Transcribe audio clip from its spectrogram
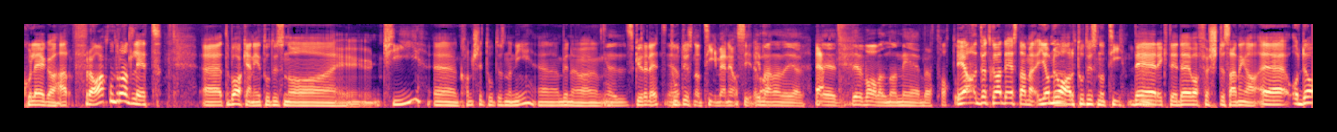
kollegaer her fra Kontrollatellitt. Eh, tilbake igjen i 2010, eh, kanskje 2009. Eh, begynner å skurre litt. Ja. 2010 mener jeg å si det var. det, ja. det, det var vel når vi ble tatt opp. Ja, vet du hva, det stemmer. Januar 2010. Det er riktig. Det var første sendinga. Eh, og da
